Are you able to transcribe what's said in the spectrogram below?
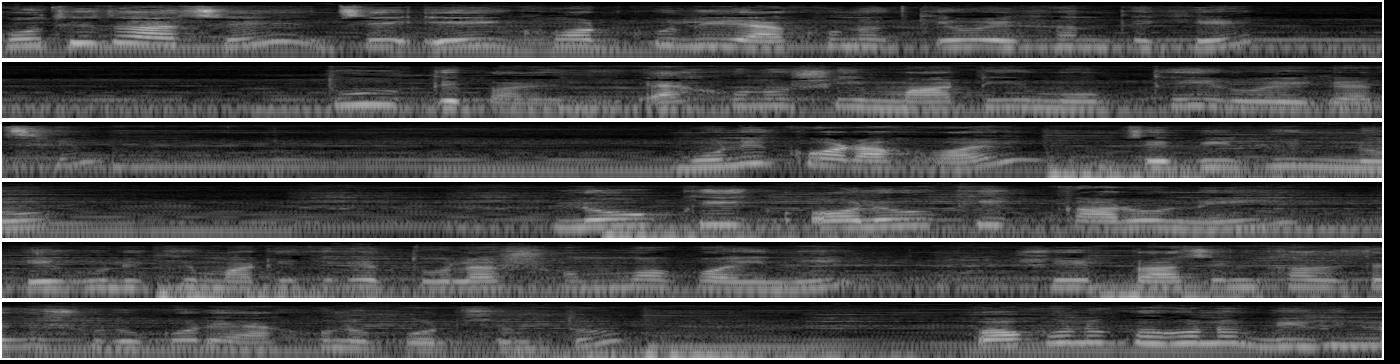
কথিত আছে যে এই ঘটগুলি এখনও কেউ এখান থেকে তুলতে পারেনি। এখনও সেই মাটির মধ্যেই রয়ে গেছে। মনে করা হয় যে বিভিন্ন লৌকিক, অলৌকিক কারণেই এগুলিকে মাটি থেকে তোলা সম্ভব হয়নি। সেই প্রাচীনকাল থেকে শুরু করে এখনও পর্যন্ত। কখনো কখনো বিভিন্ন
